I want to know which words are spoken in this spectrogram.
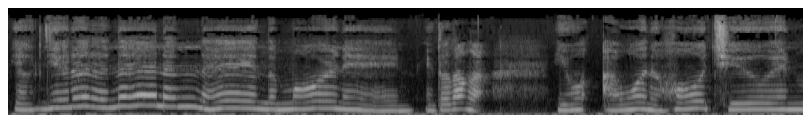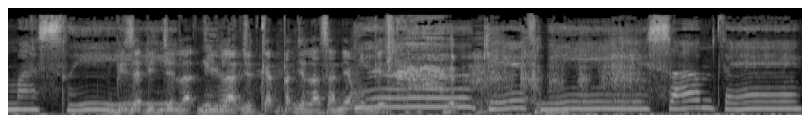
Yang in the morning, itu tau nggak? You, I wanna hold you in my sleep. Bisa dijela- Gitu. dilanjutkan penjelasannya mungkin. You give me something.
